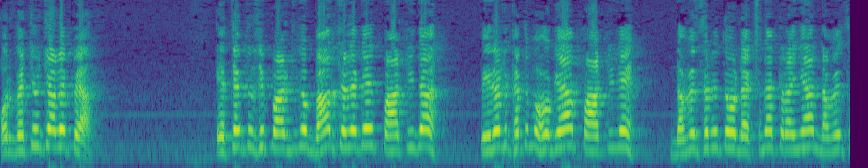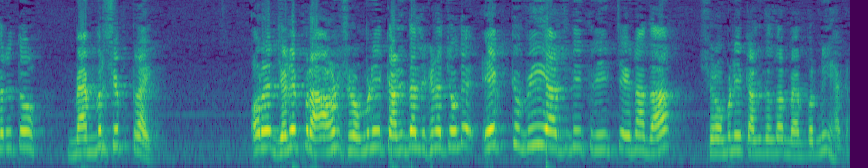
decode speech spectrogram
ਔਰ ਵਿੱਚ ਵਿਚਾਲੇ ਪਿਆ। ਇੱਥੇ ਤੁਸੀਂ ਪਾਰਟੀ ਤੋਂ ਬਾਹਰ ਚਲੇ ਗਏ, ਪਾਰਟੀ ਦਾ ਪੀਰੀਅਡ ਖਤਮ ਹੋ ਗਿਆ, ਪਾਰਟੀ ਨੇ ਨਵੇਂ ਸਿਰੇ ਤੋਂ ਇਲੈਕਸ਼ਨਾਂ ਕਰਾਈਆਂ, ਨਵੇਂ ਸਿਰੇ ਤੋਂ ਮੈਂਬਰਸ਼ਿਪ ਕਰਾਈ। ਔਰ ਇਹ ਜਿਹੜੇ ਭਰਾ ਹੁਣ ਸ਼੍ਰੋਮਣੀ ਅਕਾਲੀ ਦਲ ਲਿਖਣਾ ਚਾਹੁੰਦੇ, ਇੱਕ ਵੀ ਅੱਜ ਦੀ ਤਰੀਕ 'ਚ ਇਹਨਾਂ ਦਾ ਸ਼੍ਰੋਮਣੀ ਅਕਾਲੀ ਦਲ ਦਾ ਮੈਂਬਰ ਨਹੀਂ ਹੈਗਾ।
